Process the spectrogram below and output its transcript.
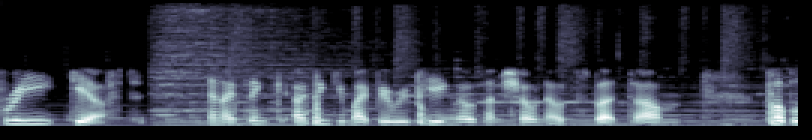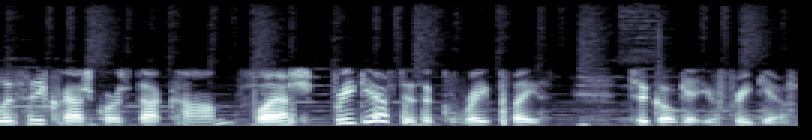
free gift. And I think I think you might be repeating those on show notes, but um, publicitycrashcourse.com slash free gift is a great place to go get your free gift.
